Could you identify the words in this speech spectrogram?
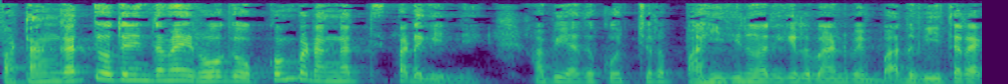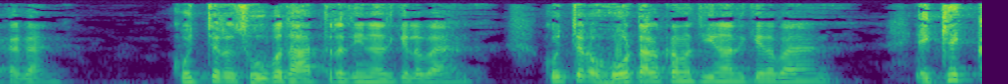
පටන් ගත්තේ ඔතනින් තමයි රෝගේ ඔක්කොම පටන් ගත්තේ බඩගින්නේ. අපි අද කොච්චර පහදිනවද කියලා බලන්න මේ බඩ විතරක ගන්න. කොච්චර සූප තාත්‍ර තියනවද කියලා බලන්න. කොච්චර හෝටල් ක්‍රම තියනවද කියලා බලන්න. එක එක්ක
